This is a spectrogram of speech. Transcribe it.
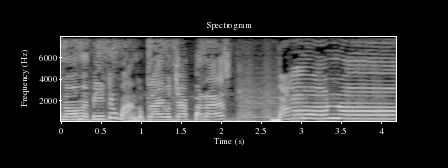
no me pican cuando traigo chaparras? ¡Vámonos!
